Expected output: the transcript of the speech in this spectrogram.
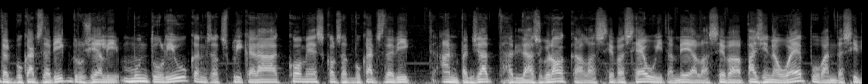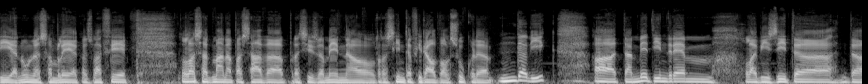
d'Advocats de Vic, Rogeli Montoliu, que ens explicarà com és que els advocats de Vic han penjat el llaç groc a la seva seu i també a la seva pàgina web. Ho van decidir en una assemblea que es va fer la setmana passada precisament al recinte firal del Sucre de Vic. Uh, també tindrem la visita de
